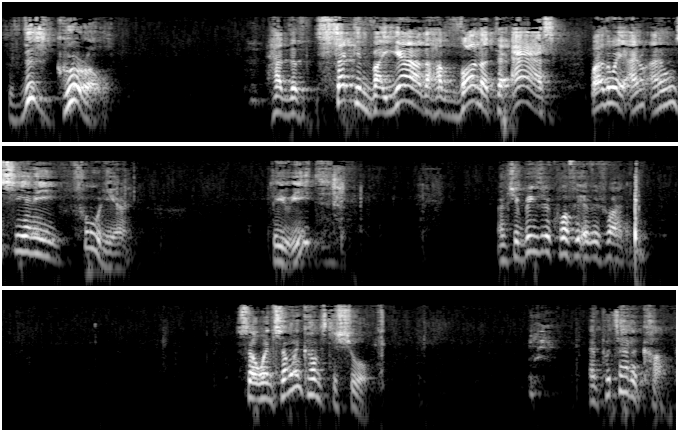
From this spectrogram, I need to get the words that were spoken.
So this girl had the second vayar, the Havana, to ask, by the way, I don't, I don't see any food here. Do you eat? And she brings her coffee every Friday. So when someone comes to shul and puts out a cup,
